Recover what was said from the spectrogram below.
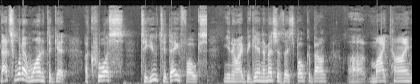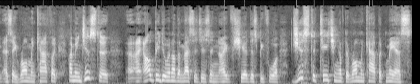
that's what I wanted to get across to you today, folks. You know, I began the message I spoke about uh, my time as a Roman Catholic. I mean, just to, I'll be doing other messages, and I've shared this before. Just the teaching of the Roman Catholic Mass,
